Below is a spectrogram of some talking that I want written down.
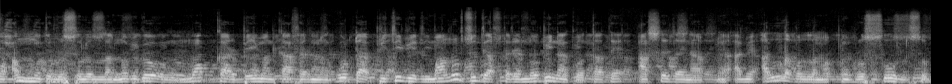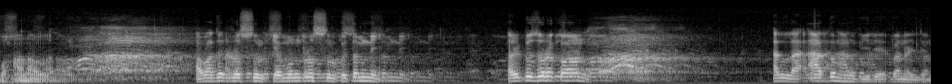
মোহাম্মদ রসুল্লাহ নবী গো, মক্কার বেঈমান কাফের না, গোটা পৃথিবীর মানুষ যদি আপনার নবী না কো, তাতে আসে যায় না আপনি। আমি আল্লাহ বললাম, আপনি রসুল সুবহান আল্লাহ আমাদের রসুল কেমন রসুল কইতাম নি? আর জোরে কন। আল্লাহ আদম নবীরে বানাইলেন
